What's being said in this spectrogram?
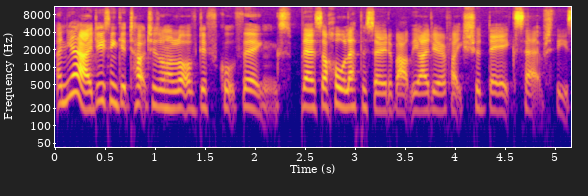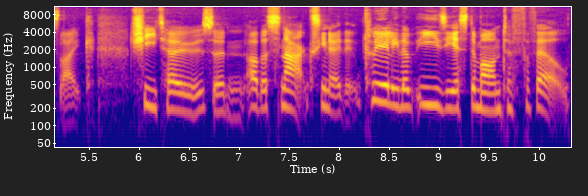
And yeah i do think it touches on a lot of difficult things. There's a whole episode about the idea of like should they accept these like Cheetos and other snacks, you know, clearly the easiest demand to fulfill.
